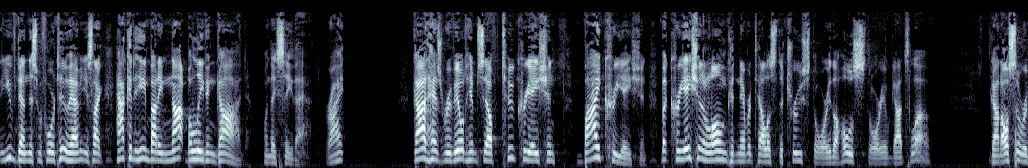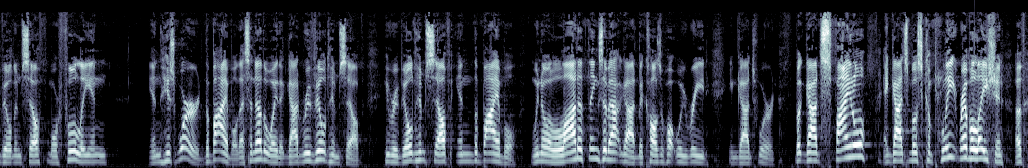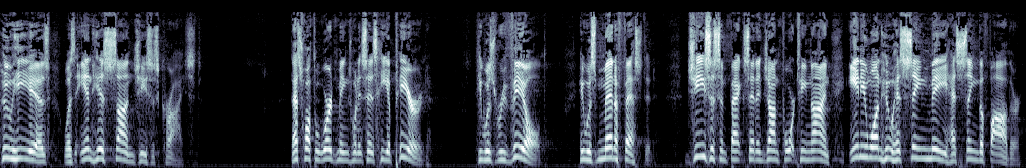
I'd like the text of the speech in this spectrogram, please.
you've done this before too, haven't you? It's like, how could anybody not believe in God when they see that, right? God has revealed himself to creation by creation. But creation alone could never tell us the true story, the whole story of God's love. God also revealed himself more fully in, in his word, the Bible. That's another way that God revealed himself. He revealed himself in the Bible. We know a lot of things about God because of what we read in God's word. But God's final and God's most complete revelation of who he is was in his Son, Jesus Christ. That's what the word means when it says he appeared. He was revealed. He was manifested. Jesus, in fact, said in John 14 9, Anyone who has seen me has seen the Father.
